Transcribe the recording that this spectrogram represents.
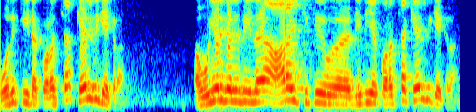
ஒதுக்கீட்டை குறைச்சா கேள்வி கேட்குறாங்க. உயர்கல்வியில ஆராய்ச்சிக்கு நிதியை குறைச்சா கேள்வி கேட்கிறாங்க.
